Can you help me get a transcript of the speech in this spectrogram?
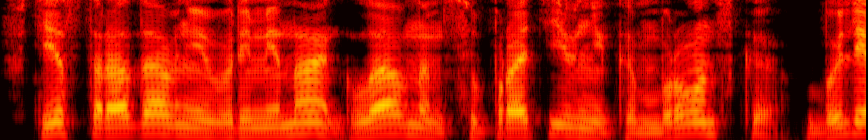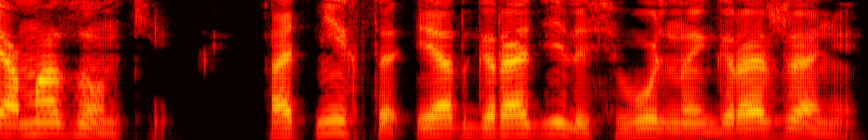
В те стародавние времена главным супротивником Бронска были амазонки. От них-то и отгородились вольные горожане.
